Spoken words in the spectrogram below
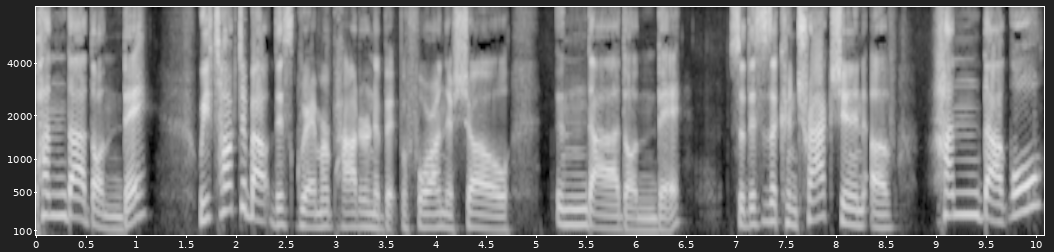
판다던데? We've talked about this grammar pattern a bit before on the show. 은다던데. So this is a contraction of 한다고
